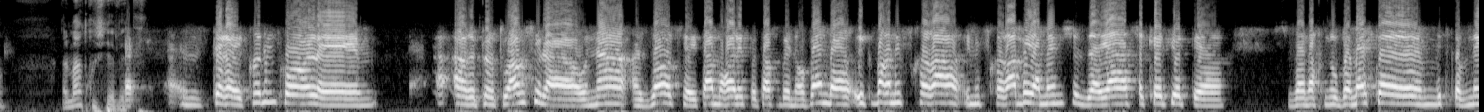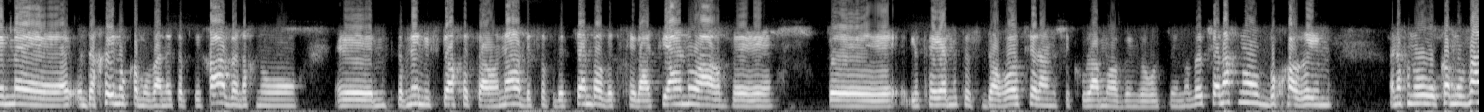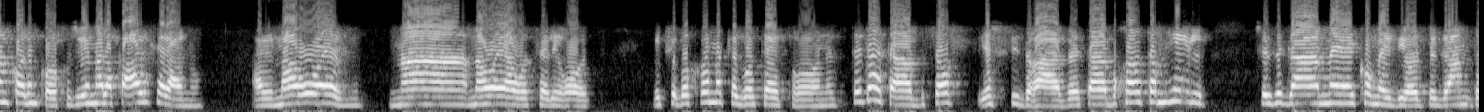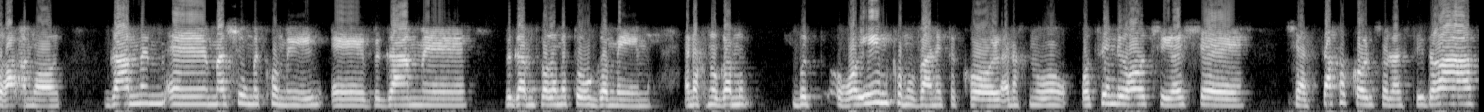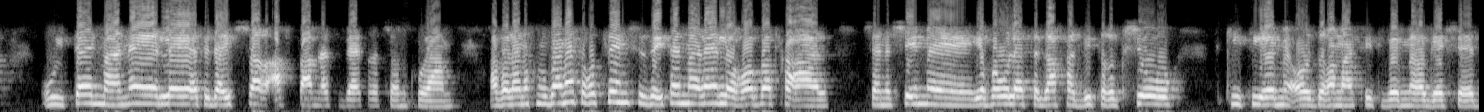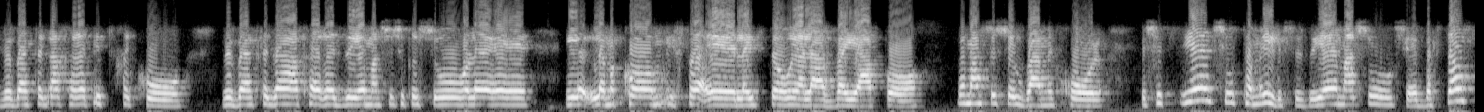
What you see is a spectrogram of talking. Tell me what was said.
על מה את חושבת? אז תראה, קודם כל, אה, הרפרטואר של העונה הזאת, שהייתה אמורה להיפתח בנובמבר, היא כבר נבחרה, היא נבחרה בימים שזה היה שקט יותר, ואנחנו באמת אה, מתכוונים, אה, דחינו כמובן את הפתיחה, ואנחנו מתכוונים לפתוח את העונה בסוף דצמבר ותחילת ינואר, ו... ולקיים את הסדרות שלנו שכולם אוהבים ורוצים. אבל כשאנחנו בוחרים, אנחנו כמובן קודם כל חושבים על הקהל שלנו, על מה הוא אוהב, מה, מה הוא היה רוצה לראות. וכשבוחרים מצגות תיאטרון, אז אתה יודע, אתה בסוף יש סדרה ואתה בוחר תמהיל, שזה גם uh, קומדיות וגם דרמות, גם uh, משהו מקומי uh, וגם, uh, וגם דברים מתורגמים. אנחנו גם רואים כמובן את הכל, אנחנו רוצים לראות שיש, uh, שהסך הכל של הסדרה הוא ייתן מענה ל... אתה יודע, אי אפשר אף פעם להצביע את רצון כולם, אבל אנחנו באמת רוצים שזה ייתן מענה לרוב הקהל, שאנשים אה, יבואו להצגה אחת ויתרגשו, כי היא תהיה מאוד דרמטית ומרגשת, ובהצגה אחרת יצחקו, ובהצגה אחרת זה יהיה משהו שקשור ל... למקום ישראל, להיסטוריה, להוויה פה, ומשהו שהוא גם מחו"ל, ושתהיה איזשהו תמהיל, שזה יהיה משהו שבסוף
